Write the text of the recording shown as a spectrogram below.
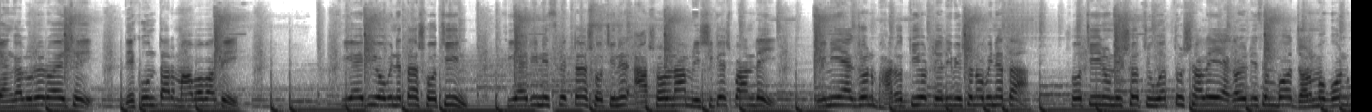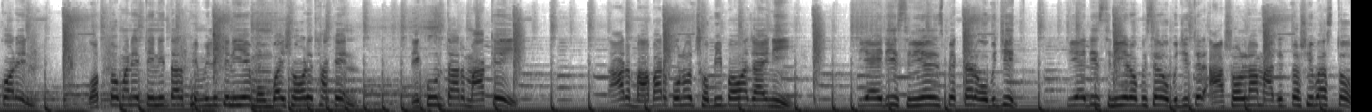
বেঙ্গালুরে রয়েছে। দেখুন তার মা বাবাকে সিআইডি অভিনেতা সচিন, সিআইডি ইন্সপেক্টর সচিনের আসল নাম ঋষিকেশ পাণ্ডে। তিনি একজন ভারতীয় টেলিভিশন অভিনেতা। সচিন উনিশশো সালে এগারোই ডিসেম্বর জন্মগ্রহণ করেন। বর্তমানে তিনি তার ফ্যামিলিকে নিয়ে মুম্বাই শহরে থাকেন। দেখুন তার মাকে। তার বাবার কোনো ছবি পাওয়া যায়নি। CID senior inspector Abhijit. CID senior officer অভিজিতের আসল নাম আদিত্য শ্রীবাস্তব।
